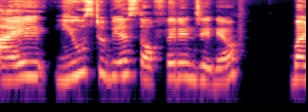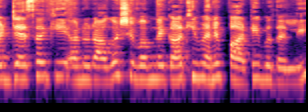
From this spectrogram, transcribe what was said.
I use to be a software engineer but जैसा कि अनुराग और शिवम ने कहा कि मैंने पार्टी बदल ली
